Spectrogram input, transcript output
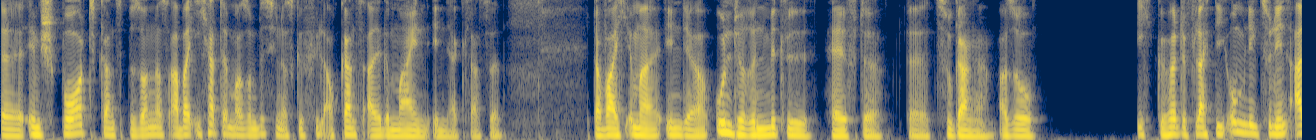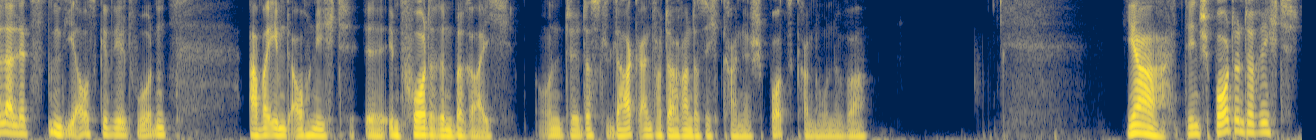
Äh, Im Sport ganz besonders, aber ich hatte immer so ein bisschen das Gefühl, auch ganz allgemein in der Klasse. Da war ich immer in der unteren Mittelhälfte äh, zugange. Also ich gehörte vielleicht nicht unbedingt zu den allerletzten, die ausgewählt wurden, aber eben auch nicht äh, im vorderen Bereich. Und äh, das lag einfach daran, dass ich keine Sportskanone war. Ja, den Sportunterricht,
